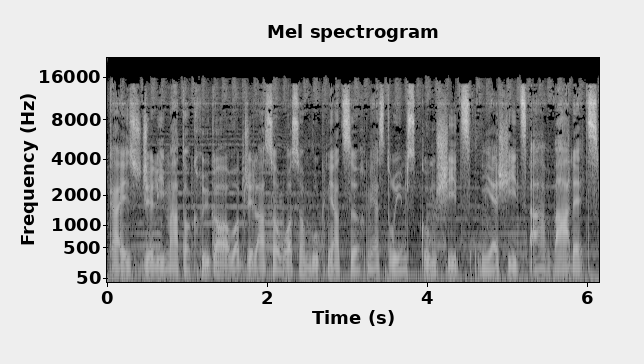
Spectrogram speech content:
kaj zdzieli Mato Krüger obdziela so 8 wukniacych miast drugim z Kumšic, Mjeszic a Wadec.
